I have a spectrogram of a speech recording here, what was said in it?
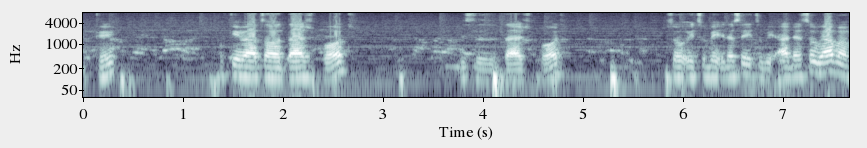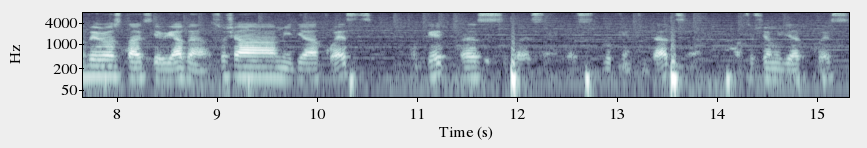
Okay. Okay we're at our dashboard. This is the dashboard so it will be let's say it will be added. So we have a various tags here. We have a social media quest okay? Let's let's let's look into that. Uh, social media quest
